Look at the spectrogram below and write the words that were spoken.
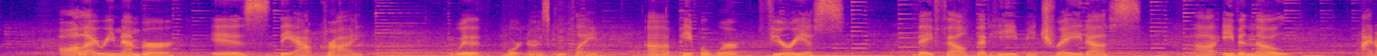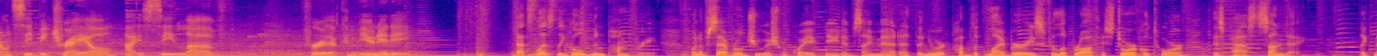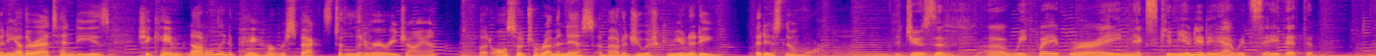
All I remember is the outcry with Portnoy's complaint. Uh, people were furious. They felt that he betrayed us. Uh, even though I don't see betrayal, I see love for the community. That's Leslie Goldman Pumphrey, one of several Jewish Weequahic natives I met at the Newark Public Library's Philip Roth Historical Tour this past Sunday. Like many other attendees, she came not only to pay her respects to the literary giant, but also to reminisce about a Jewish community that is no more. Um, the Jews of uh, were a mixed community. I would say that the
